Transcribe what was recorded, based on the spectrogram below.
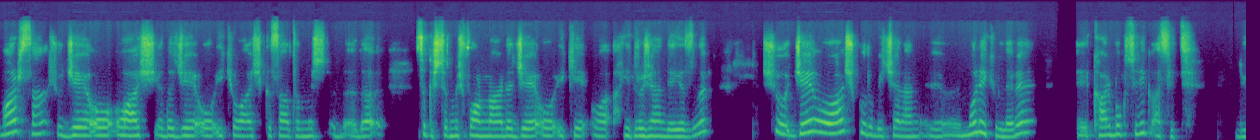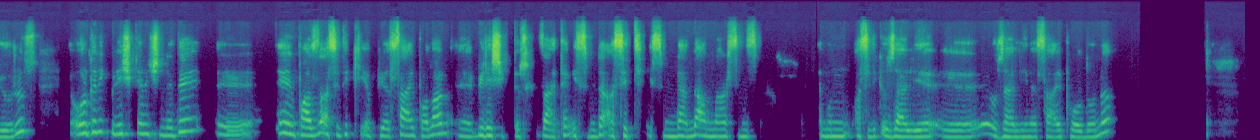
varsa şu COOH ya da CO2OH kısaltılmış da sıkıştırılmış formlarda CO2 hidrojen diye yazılır. Şu COOH grubu içeren e, moleküllere e, karboksilik asit diyoruz. Organik bileşiklerin içinde de e, en fazla asidik yapıya sahip olan e, bileşiktir. Zaten ismi de asit. isminden de anlarsınız bunun asidik özelliğe e, özelliğine sahip olduğunu.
